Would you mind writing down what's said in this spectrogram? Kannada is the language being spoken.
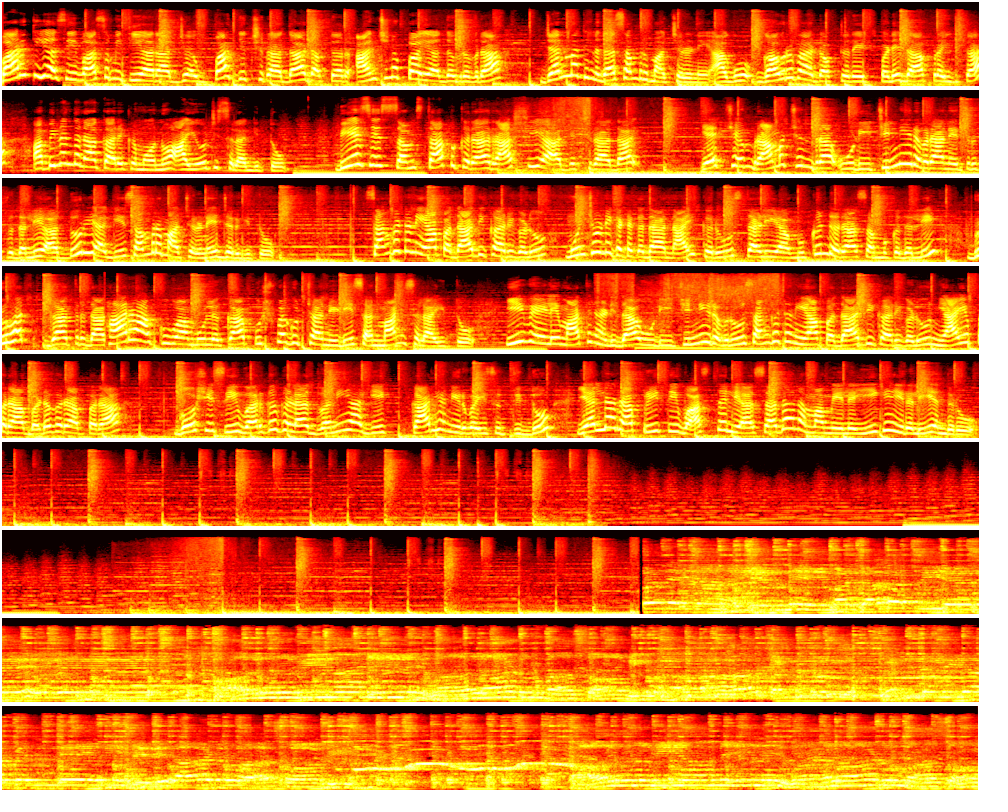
ಭಾರತೀಯ ಸೇವಾ ಸಮಿತಿಯ ರಾಜ್ಯ ಉಪಾಧ್ಯಕ್ಷರಾದ ಡಾಕ್ಟರ್ ಆಂಜನಪ್ಪ ಯಾದವ್ ರವರ ಜನ್ಮದಿನದ ಸಂಭ್ರಮಾಚರಣೆ ಹಾಗೂ ಗೌರವ ಡಾಕ್ಟರೇಟ್ ಪಡೆದ ಪ್ರಯುಕ್ತ ಅಭಿನಂದನಾ ಕಾರ್ಯಕ್ರಮವನ್ನು ಆಯೋಜಿಸಲಾಗಿತ್ತು. ಬಿಎಸ್ಎಸ್ ಸಂಸ್ಥಾಪಕರ ರಾಷ್ಟ್ರೀಯ ಅಧ್ಯಕ್ಷರಾದ ಎಚ್ ಎಂ ರಾಮಚಂದ್ರ ಉಡಿ ಚಿನ್ನೀರವರ ನೇತೃತ್ವದಲ್ಲಿ ಅದ್ದೂರಿಯಾಗಿ ಸಂಭ್ರಮಾಚರಣೆ ಜರುಗಿತು. ಸಂಘಟನೆಯ ಪದಾಧಿಕಾರಿಗಳು, ಮುಂಚೂಣಿ ಘಟಕದ ನಾಯಕರು, ಸ್ಥಳೀಯ ಮುಖಂಡರ ಸಮ್ಮುಖದಲ್ಲಿ ಬೃಹತ್ ಗಾತ್ರದ ಹಾರ ಹಾಕುವ ಮೂಲಕ ಪುಷ್ಪಗುಚ್ಛ ನೀಡಿ ಸನ್ಮಾನಿಸಲಾಯಿತು. ಈ ವೇಳೆ ಮಾತನಾಡಿದ ಉಡಿ ಚಿನ್ನೀರವರು ಸಂಘಟನೆಯ ಪದಾಧಿಕಾರಿಗಳು ನ್ಯಾಯಪರ, ಬಡವರ ಪರ ಘೋಷಿಸಿ ವರ್ಗಗಳ ಧ್ವನಿಯಾಗಿ ಕಾರ್ಯನಿರ್ವಹಿಸುತ್ತಿದ್ದು, ಎಲ್ಲರ ಪ್ರೀತಿ, ವಾತ್ಸಲ್ಯ ಸದಾ ನಮ್ಮ ಮೇಲೆ ಹೀಗೆ ಇರಲಿ ಎಂದರು.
